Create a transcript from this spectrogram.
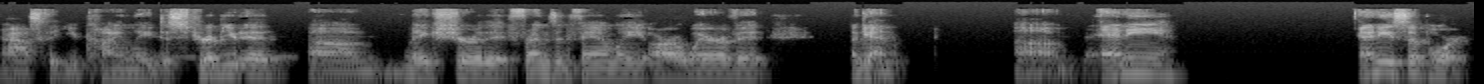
ask that you kindly distribute it, um, make sure that friends and family are aware of it. Again, um, any any support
